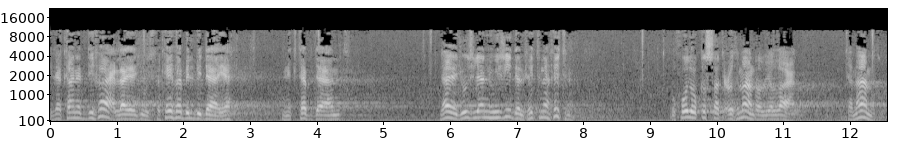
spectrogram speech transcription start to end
إذا كان الدفاع لا يجوز فكيف بالبداية؟ أنك تبدأ أنت. لا يجوز لأنه يزيد الفتنة فتنة. وخذوا قصة عثمان رضي الله عنه. تماما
